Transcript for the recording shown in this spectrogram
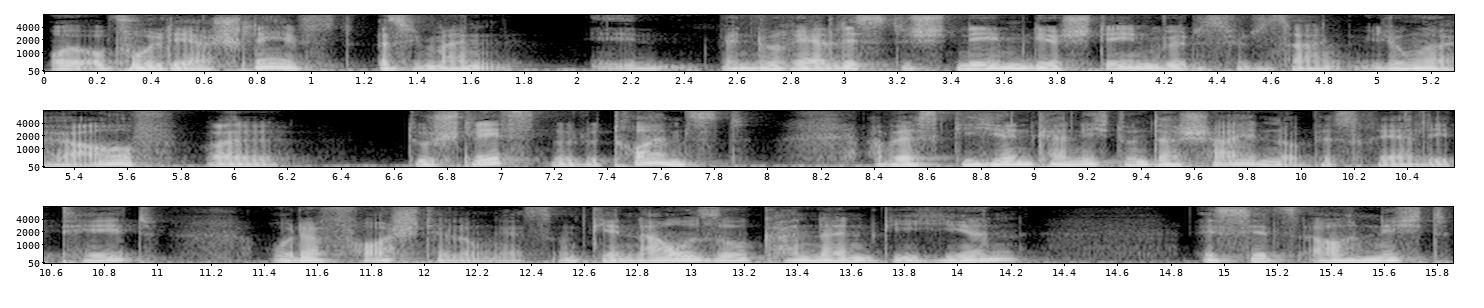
obwohl du ja schläfst. Also ich meine, wenn du realistisch neben dir stehen würdest, würdest du sagen, Junge, hör auf, weil du schläfst nur, du träumst. Aber das Gehirn kann nicht unterscheiden, ob es Realität oder Vorstellung ist. Und genauso kann dein Gehirn es jetzt auch nicht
